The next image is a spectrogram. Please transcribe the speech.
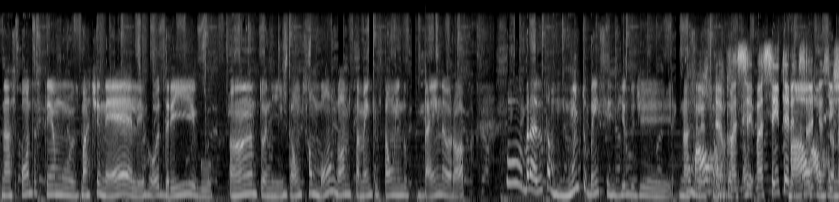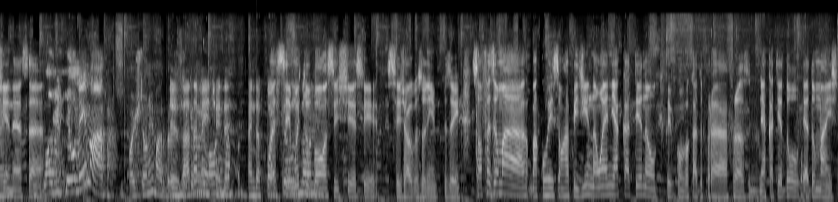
Nas pontas temos Martinelli, Rodrigo, Anthony, então são bons nomes também que estão indo bem na Europa. O Brasil tá muito bem servido de na O seleção. É, vai, ser, vai ser interessante Mal assistir também. nessa. Pode ter o Neymar. Pode ter o Neymar. O que Exatamente, o ainda, Neymar. ainda pode Vai ser muito nomes. bom assistir esse- esses Jogos Olímpicos aí. Só fazer uma, uma correção rapidinho, não é NAKT não, que foi convocado pra França. NAKT é do, é do mais.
